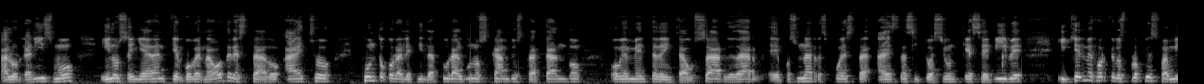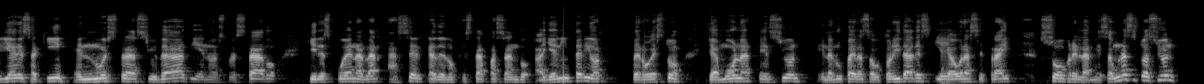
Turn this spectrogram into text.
al organismo y nos señalan que el gobernador del estado ha hecho junto con la legislatura algunos cambios tratando obviamente de encauzar, de dar eh, pues una respuesta a esta situación que se vive. ¿Y quién mejor que los propios familiares aquí en nuestra ciudad y en nuestro estado, quienes pueden hablar acerca de lo que está pasando allá en el interior? Pero esto llamó la atención en la lupa de las autoridades y ahora se trae sobre la mesa. Una situación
